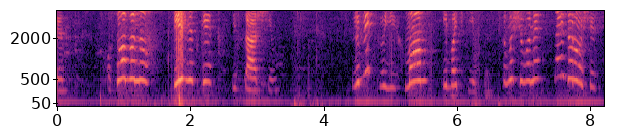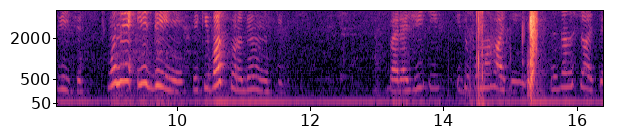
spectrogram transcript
Діти, особливо підлітки і старші. Любіть своїх мам і батьків, тому що вони найдорожчі в світі. Вони єдині, які вас породили на світ. Бережіть їх і допомагайте їм. Не залишайте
